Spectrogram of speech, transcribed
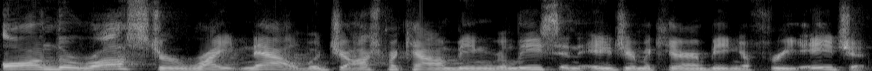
on the roster right now with Josh McCown being released and AJ McCarron being a free agent.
